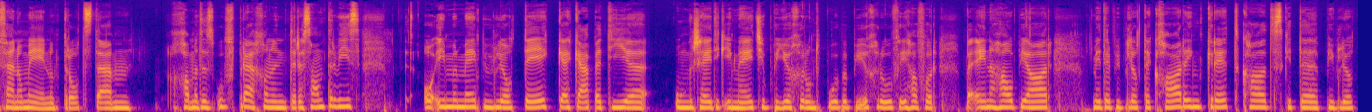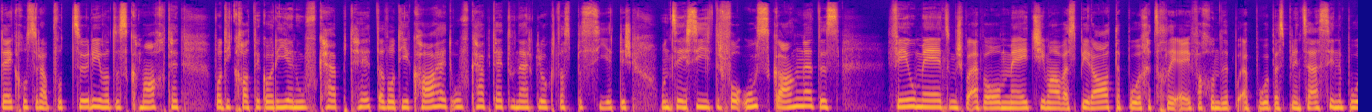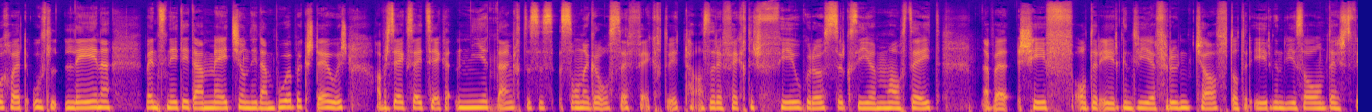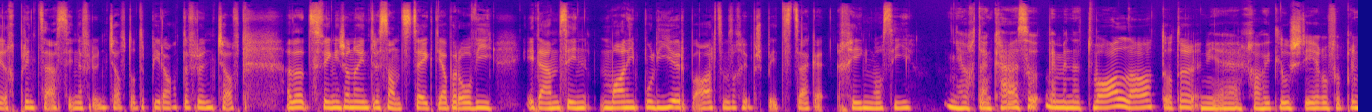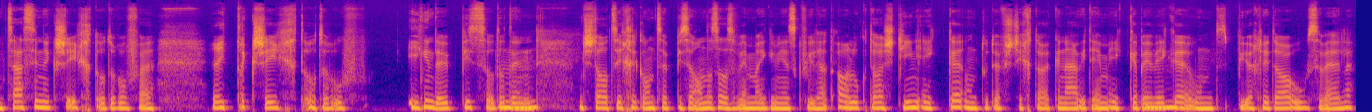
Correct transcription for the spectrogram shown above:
Phänomen. Und trotzdem kann man das aufbrechen. Und interessanterweise auch immer mehr Bibliotheken geben die Unterscheidung in Mädchenbücher und Bubenbücher auf. Ich habe vor eineinhalb Jahren mit der Bibliothekarin geredet. Es gibt eine Bibliothek außerhalb von Zürich, die das gemacht hat, die die Kategorien aufgehabt hat, die die hat, aufgehabt hat und dann geschaut, was passiert ist. Und sie sind davon ausgegangen, dass viel mehr, zum Beispiel eben auch Mädchen mal ein Piratenbuch jetzt ein einfach und ein Bub ein Prinzessinnenbuch auslehnen, wenn es nicht in diesem Mädchen und in diesem Buben gestellt ist. Aber sie hat gesagt, sie hat nie gedacht, dass es so einen grossen Effekt wird haben. Also der Effekt war viel grösser gewesen, wenn man mal sagt, eben Schiff oder irgendwie Freundschaft oder irgendwie so und dann ist es vielleicht Prinzessinnenfreundschaft oder Piratenfreundschaft. Also das finde ich schon noch interessant. Das zeigt ja aber auch, wie in dem Sinn manipulierbar, um sich überspitzt zu sagen, Kinder sind. Ja, ich denke also, wenn man eine Wahl lässt, oder, ich habe heute Lust eher auf eine Prinzessinnengeschichte oder auf eine Rittergeschichte oder auf irgendetwas, oder, mhm. dann entsteht sicher ganz etwas anderes, als wenn man irgendwie das Gefühl hat, ah, schau, da ist deine Ecke und du darfst dich da genau in dieser Ecke bewegen mhm. und das Büchlein da auswählen.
